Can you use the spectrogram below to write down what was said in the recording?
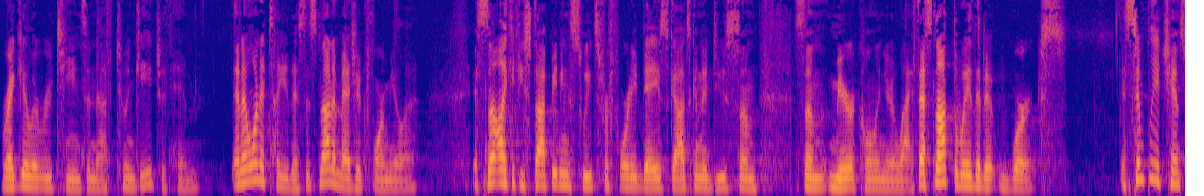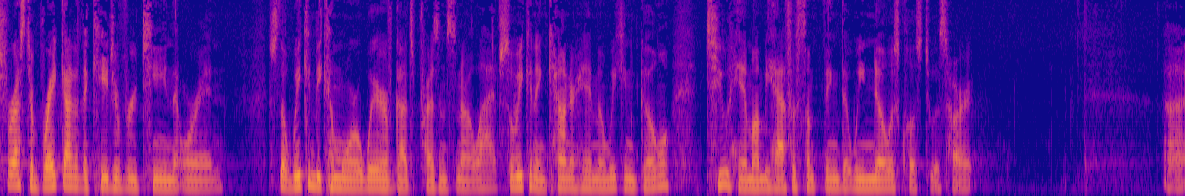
regular routines enough to engage with Him? And I want to tell you this it's not a magic formula. It's not like if you stop eating sweets for 40 days, God's going to do some, some miracle in your life. That's not the way that it works. It's simply a chance for us to break out of the cage of routine that we're in so that we can become more aware of God's presence in our lives, so we can encounter Him and we can go to Him on behalf of something that we know is close to His heart. Uh,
